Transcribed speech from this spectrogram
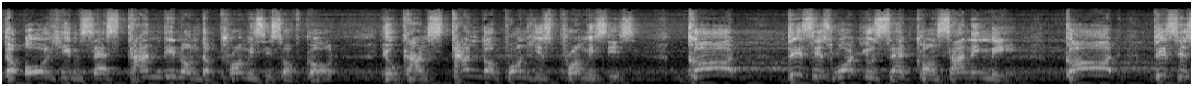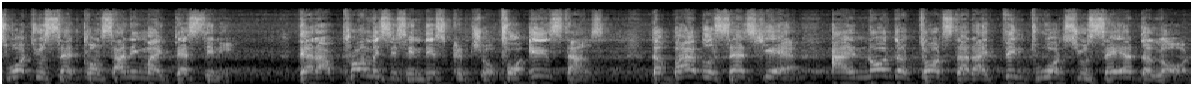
The old hymn says, standing on the promises of God. You can stand upon his promises. God, this is what you said concerning me. God, this is what you said concerning my destiny. There are promises in this scripture. For instance, the Bible says here, I know the thoughts that I think towards you, saith the Lord.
